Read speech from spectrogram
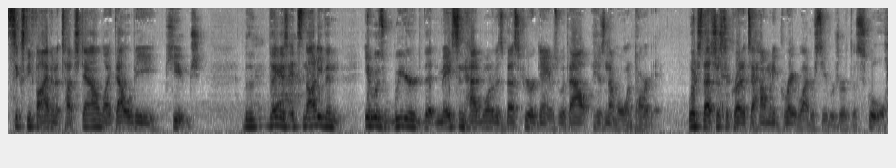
65 and a touchdown, like that will be huge. But the thing yeah. is, it's not even. It was weird that Mason had one of his best career games without his number one target, which that's just a credit to how many great wide receivers are at the school.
